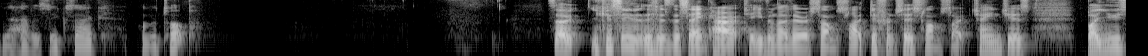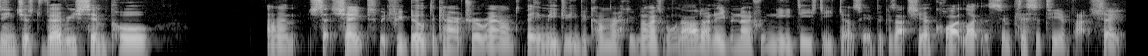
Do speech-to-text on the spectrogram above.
And I have a zigzag on the top. So you can see that this is the same character, even though there are some slight differences, some slight changes, by using just very simple um, set shapes which we build the character around, they immediately become recognizable. Now I don't even know if we need these details here because actually I quite like the simplicity of that shape.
